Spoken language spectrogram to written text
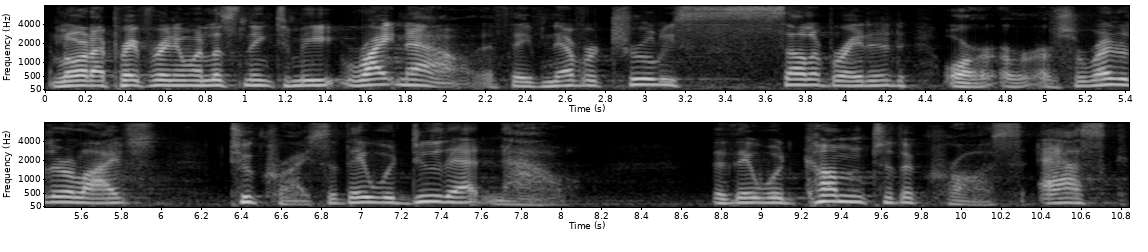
And Lord, I pray for anyone listening to me right now, if they've never truly celebrated or, or, or surrendered their lives to Christ, that they would do that now, that they would come to the cross, ask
